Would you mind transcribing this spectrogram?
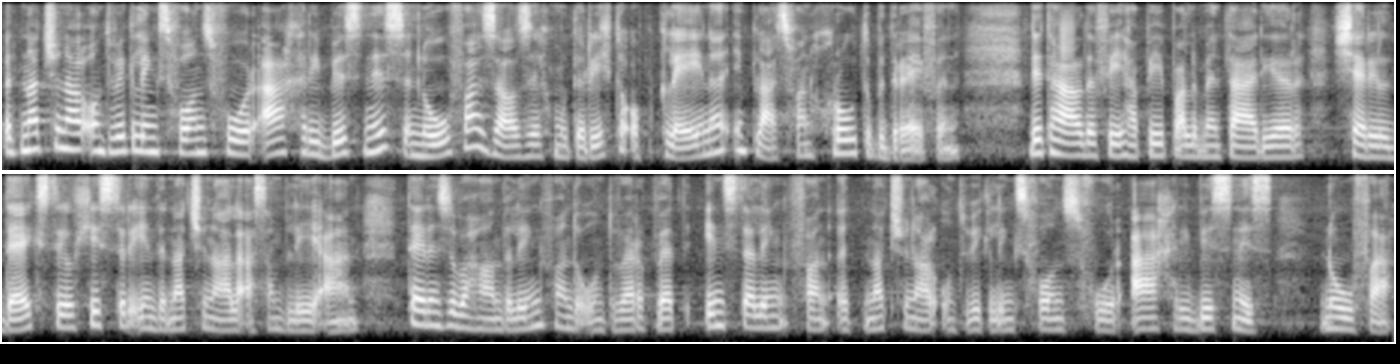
Het Nationaal Ontwikkelingsfonds voor Agribusiness, NOVA, zal zich moeten richten op kleine in plaats van grote bedrijven. Dit haalde VHP-parlementariër Cheryl Dijkstil gisteren in de Nationale Assemblée aan tijdens de behandeling van de ontwerpwet instelling van het Nationaal Ontwikkelingsfonds voor Agribusiness, NOVA.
